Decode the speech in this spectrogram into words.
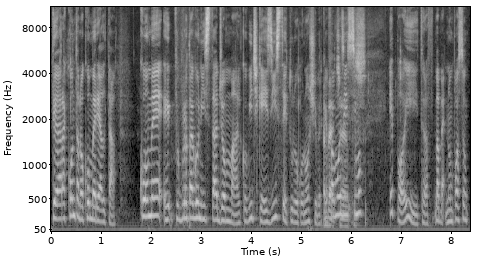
te la raccontano come realtà. Come eh, protagonista John Malkovich, che esiste e tu lo conosci perché Eh è beh, famosissimo. certo, E poi, la- vabbè, non posso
